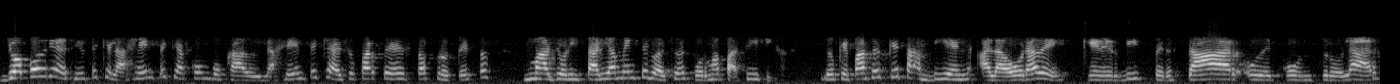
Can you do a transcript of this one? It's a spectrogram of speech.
Yo podría decirte que la gente que ha convocado y la gente que ha hecho parte de estas protestas mayoritariamente lo ha hecho de forma pacífica. Lo que pasa es que también a la hora de querer dispersar o de controlar,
